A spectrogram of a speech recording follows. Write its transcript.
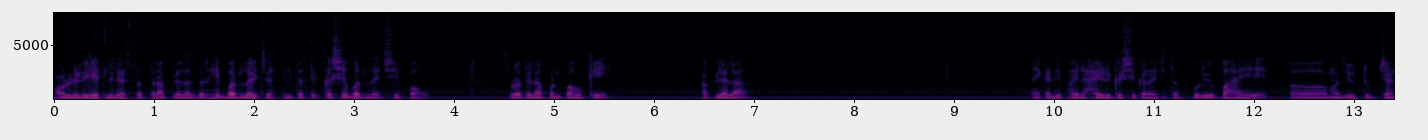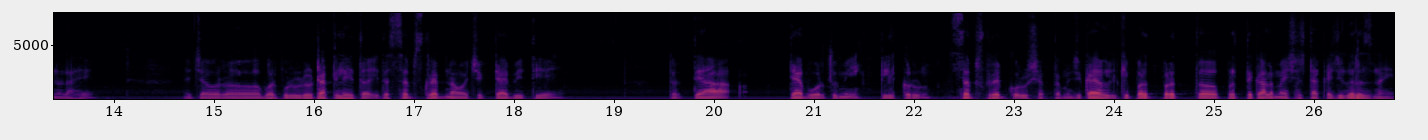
ऑलरेडी घेतलेले असतात. तर आपल्याला जर हे बदलायचे असतील तर ते कसे बदलायचे हे पाहू. सुरुवातीला आपण पाहू की आपल्याला एखादी फाईल हाईड कशी करायची. तत्पूर्वी पहा हे माझं यूट्यूब चॅनल आहे. याच्यावर भरपूर व्हिडिओ टाकले इथं इथं सबस्क्राईब नावाची एक टॅब येते तर त्या टॅबवर तुम्ही क्लिक करून सबस्क्राईब करू शकता. म्हणजे काय होईल की परत परत प्रत्येकाला मेसेज टाकायची गरज नाही.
